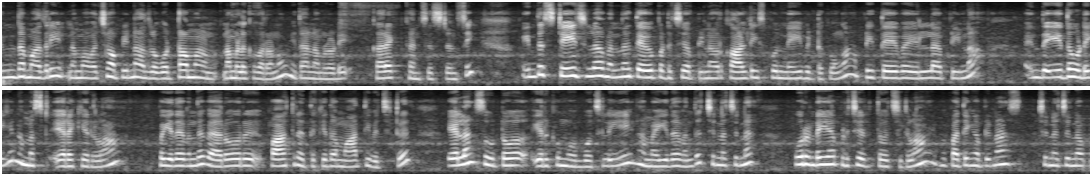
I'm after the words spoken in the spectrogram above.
இந்த மாதிரி நம்ம வச்சோம் அப்படின்னா அதில் ஒட்டாமல் நம்மளுக்கு வரணும். இதான் நம்மளுடைய கரெக்ட் கன்சிஸ்டன்சி இந்த ஸ்டேஜில் வந்து தேவைப்பட்டுச்சு அப்படின்னா ஒரு கால் டீஸ்பூன் நெய் விட்டுக்கோங்க. அப்படி தேவை இல்லை அப்படின்னா இந்த இதோடையும் நம்ம இறக்கிடலாம். இப்போ இதை வந்து வேற ஒரு பாத்திரத்துக்கு இதை மாற்றி வச்சுட்டு எல்லாம் சூட்டோ இருக்கும் போச்சுலேயே நம்ம இதை வந்து சின்ன சின்ன உருண்டையாக பிடிச்சி எடுத்து வச்சுக்கலாம். இப்போ பார்த்திங்க அப்படின்னா சின்ன சின்ன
